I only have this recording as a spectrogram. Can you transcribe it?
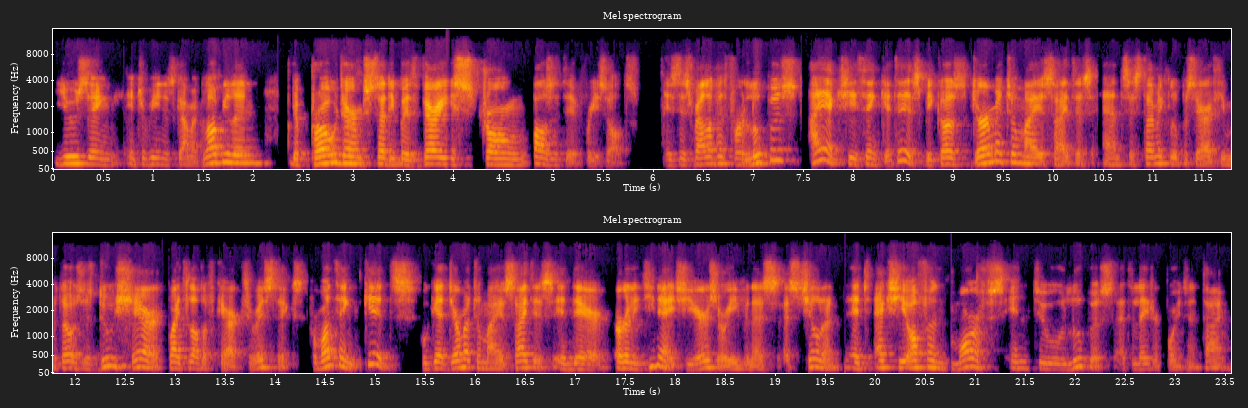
using intravenous gamma globulin, the ProDerm study with very strong positive results. Is this relevant for lupus? I actually think it is because dermatomyositis and systemic lupus erythematosus do share quite a lot of characteristics. For one thing, kids who get dermatomyositis in their early teenage years or even as, as children, it actually often morphs into lupus at a later point in time.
